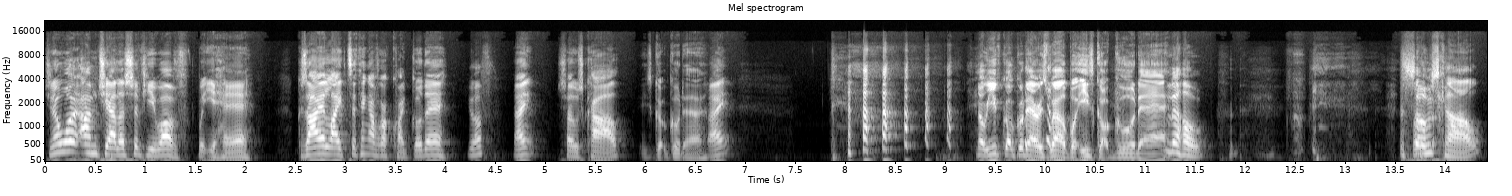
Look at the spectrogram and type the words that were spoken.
Do you know what I'm jealous of you of with your hair? Because I like to think I've got quite good hair, You have? right? So's Carl, he's got good hair. right? No, you've got good hair as well, but he's got good hair. No. So's Carl.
